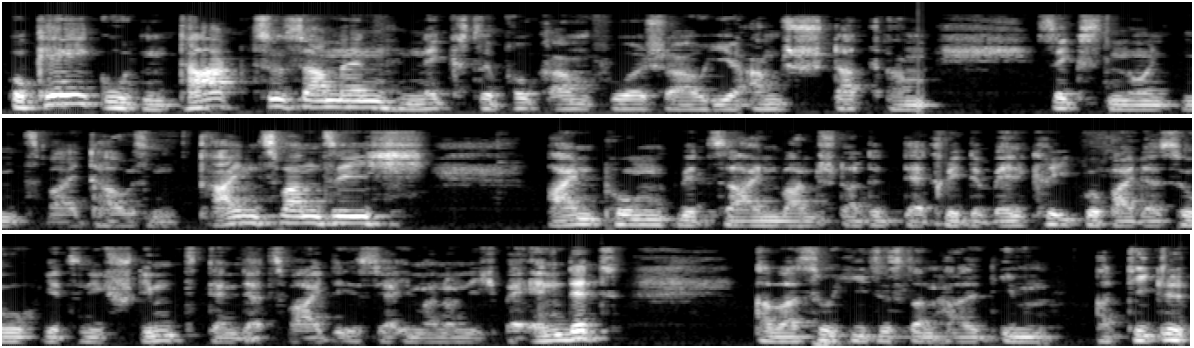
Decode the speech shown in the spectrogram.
Okay, guten Tag zusammen. Nächste Programmvorschau hier am Start am 6.9.2023. Ein Punkt wird sein, wann startet der dritte Weltkrieg, wobei das so jetzt nicht stimmt, denn der zweite ist ja immer noch nicht beendet. Aber so hieß es dann halt im Artikel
